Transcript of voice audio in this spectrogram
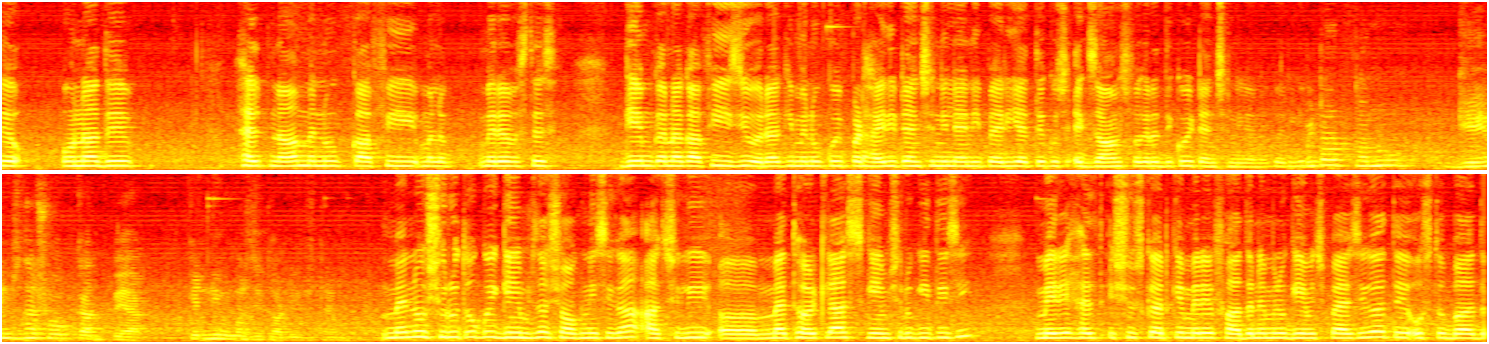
ਤੇ ਉਹਨਾਂ ਦੇ ਹੈਲਪ ਨਾਲ ਮੈਨੂੰ ਕਾਫੀ, ਮਤਲਬ ਮੇਰੇ ਵਾਸਤੇ ਗੇਮ ਕਰਨਾ ਕਾਫੀ ਈਜ਼ੀ ਹੋ ਰਿਹਾ ਕਿ ਮੈਨੂੰ ਕੋਈ ਪੜ੍ਹਾਈ ਦੀ ਟੈਨਸ਼ਨ ਨਹੀਂ ਲੈਣੀ ਪੈ ਰਹੀ ਹੈ ਤੇ ਕੁਝ ਐਗਜ਼ਾਮਸ ਵਗੈਰਾ ਦੀ ਕੋਈ ਟੈਨਸ਼ਨ ਨਹੀਂ ਲੈਣੀ ਪੈ ਰਹੀ ਹੈ। ਬੇਟਾ, ਤੁਹਾਨੂੰ ਗੇਮਸ ਦਾ ਸ਼ੌਕ ਕਦ ਪਿਆ? ਕਿੰਨੀ ਉਮਰ ਸੀ ਤੁਹਾਡੀ ਉਸ ਟਾਈਮ ਮੈਨੂੰ ਸ਼ੁਰੂ ਤੋਂ ਕੋਈ ਗੇਮਸ ਦਾ ਸ਼ੌਕ ਨਹੀਂ ਸੀਗਾ। ਐਕਚੁਅਲੀ ਮੈਂ 3rd ਕਲਾਸ ਗੇਮ ਸ਼ੁਰੂ ਕੀਤੀ ਸੀ। ਮੇਰੇ ਹੈਲਥ ਇਸ਼ੂਜ਼ ਕਰਕੇ ਮੇਰੇ ਫਾਦਰ ਨੇ ਮੈਨੂੰ ਗੇਮ 'ਚ ਪਾਇਆ ਸੀਗਾ ਤੇ ਉਸ ਤੋਂ ਬਾਅਦ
